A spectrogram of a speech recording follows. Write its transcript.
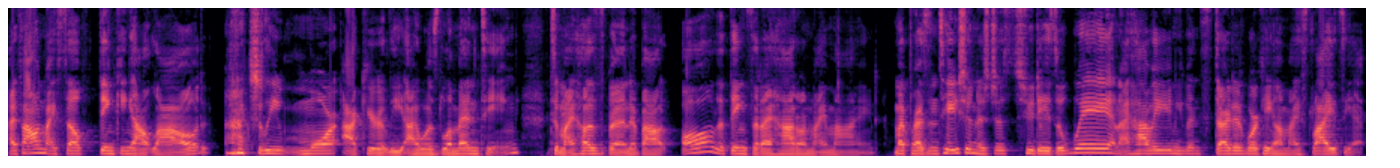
I found myself thinking out loud. Actually, more accurately, I was lamenting to my husband about all the things that I had on my mind. My presentation is just two days away, and I haven't even started working on my slides yet.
